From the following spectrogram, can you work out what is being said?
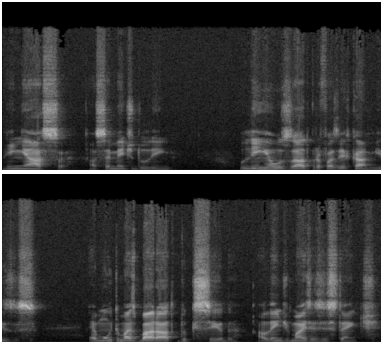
Linhaça, a semente do linho. O linho é usado para fazer camisas. É muito mais barato do que seda, além de mais resistente.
